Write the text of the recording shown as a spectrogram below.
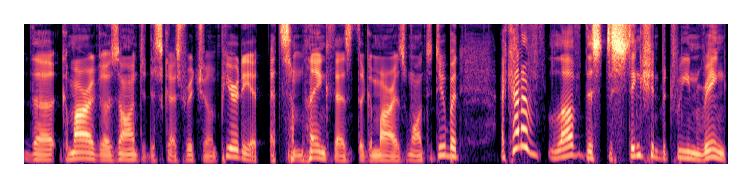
the Gemara goes on to discuss ritual impurity at, at some length, as the Gemaras want to do. But I kind of love this distinction between ring.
